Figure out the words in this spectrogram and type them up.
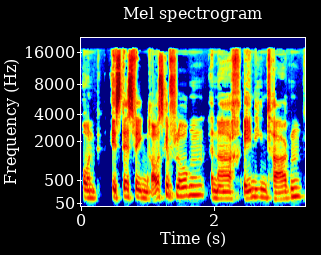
und ist deswegen rausgeflogen nach wenigen Tagen.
